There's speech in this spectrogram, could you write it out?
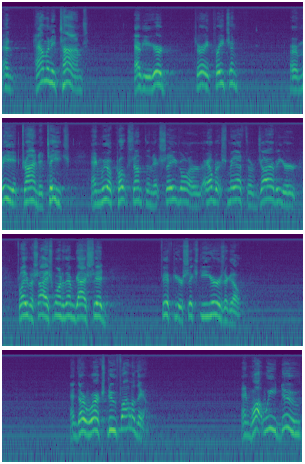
And how many times have you heard Preaching or me trying to teach, and we'll quote something that Siegel or Albert Smith or Jarvie or Flavis Ice, one of them guys said 50 or 60 years ago. And their works do follow them. And what we do,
